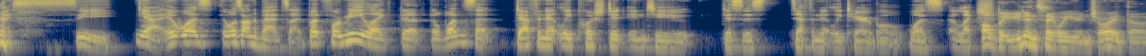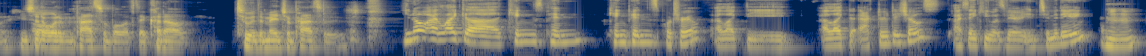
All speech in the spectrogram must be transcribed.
I see. Yeah, it was it was on the bad side. But for me, like the the ones that definitely pushed it into this is definitely terrible was election. oh, but you didn't say what you enjoyed though. You said it Oh. would have been passable if they cut out two of the major passages. You know, I like uh Kingspin Kingpin's portrayal. I like the I like the actor they chose. I think he was very intimidating. Mm-hmm.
